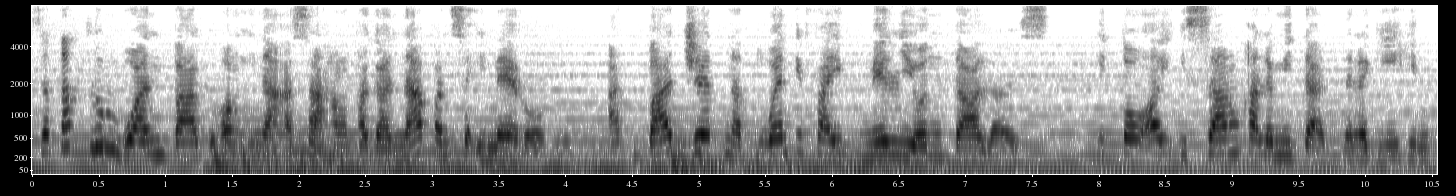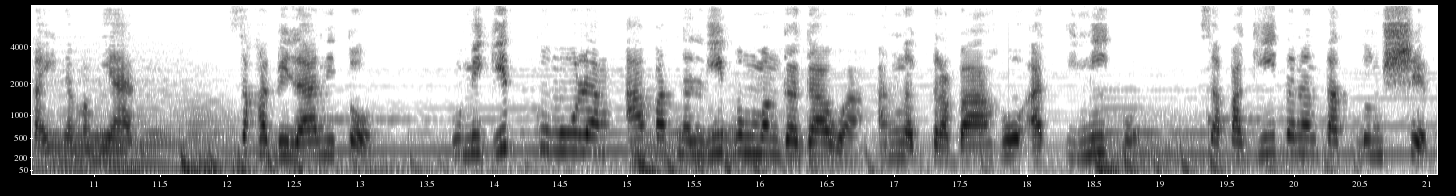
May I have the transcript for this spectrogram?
Sa tatlong buwan bago ang inaasahang kaganapan sa Enero at budget na 25 million dollars, ito ay isang kalamidad na naghihintay na mangyari. Sa kabila nito, humigit kumulang apat na libong manggagawa ang nagtrabaho at inikot sa pagitan ng tatlong shift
